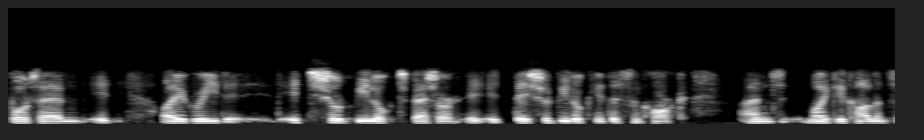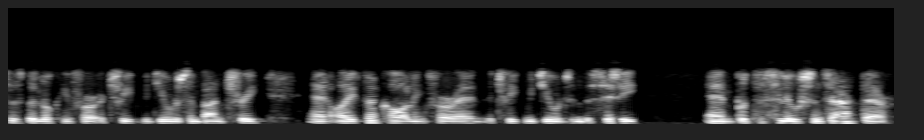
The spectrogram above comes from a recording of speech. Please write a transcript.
But um, it, I agreed it, it, should be looked better. It, they should be looking at this in Cork. And Michael Collins has been looking for a treatment unit in Bantry. Uh, I've been calling for um, a treatment unit in the city um, but the solutions aren't there.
